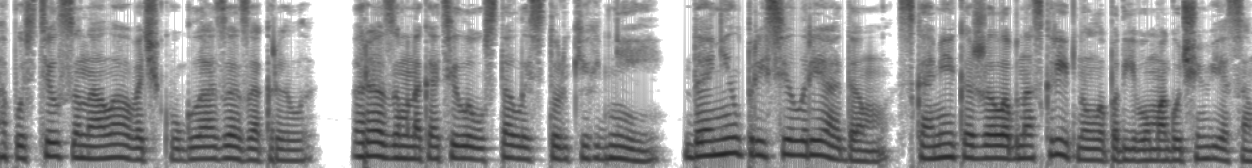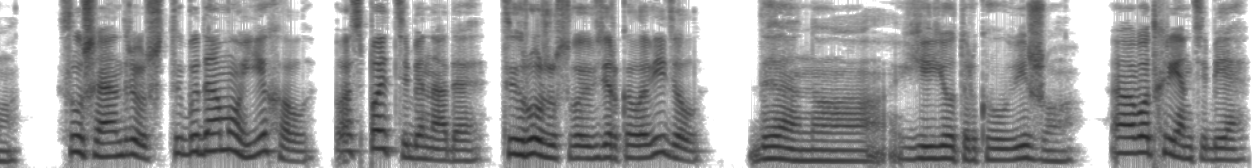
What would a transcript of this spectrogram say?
Опустился на лавочку, глаза закрыл. Разом накатила усталость стольких дней. Данил присел рядом, скамейка жалобно скрипнула под его могучим весом. «Слушай, Андрюш, ты бы домой ехал? Поспать тебе надо. Ты рожу свою в зеркало видел?» «Да, но ее только увижу». «А вот хрен тебе.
